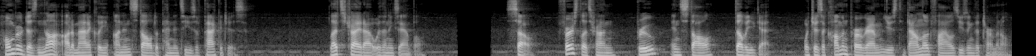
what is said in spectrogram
Homebrew does not automatically uninstall dependencies of packages. Let's try it out with an example. So, first let's run brew install wget, which is a common program used to download files using the terminal.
